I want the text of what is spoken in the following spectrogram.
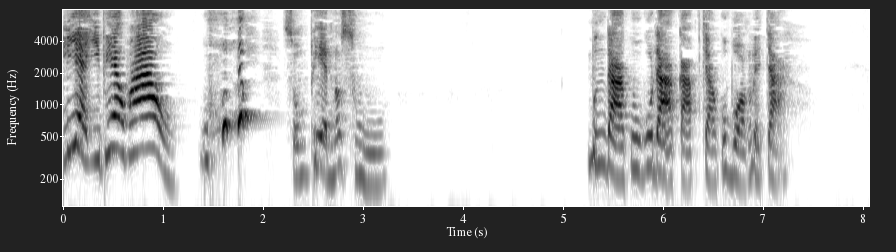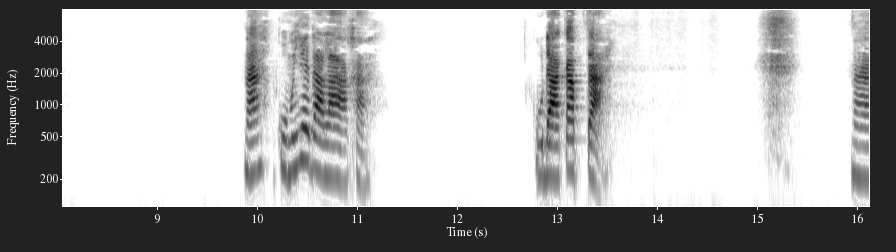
เลี่ยอีเพี้ยวเผาสมเพนเนาะสู งด่ากูกูด่ากลับจ้ากูบอกเลยจ้ะนะกูไม่ใช่ดาราค่ะ กูด่ากลับจ้ะนะ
